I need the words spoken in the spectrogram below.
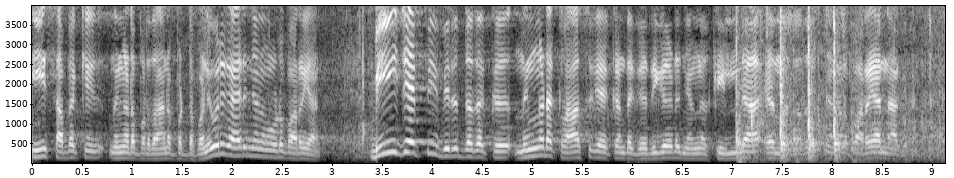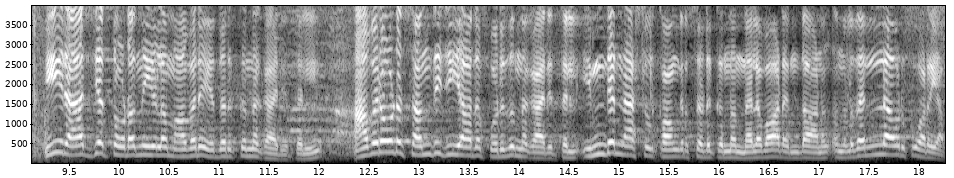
ഈ സഭയ്ക്ക് നിങ്ങളുടെ പ്രധാനപ്പെട്ട പണി. ഒരു കാര്യം ഞാൻ നിങ്ങളോട് പറയാൻ. ബി ജെ പി വിരുദ്ധതക്ക് നിങ്ങളുടെ ക്ലാസ് കേൾക്കേണ്ട ഗതികേട് ഞങ്ങൾക്കില്ല എന്നുള്ളത് ഞങ്ങൾ പറയാൻ ആഗ്രഹം. ഈ രാജ്യത്തുടനീളം അവരെ എതിർക്കുന്ന കാര്യത്തിൽ അവരോട് സന്ധി ചെയ്യാതെ പൊരുതുന്ന കാര്യത്തിൽ ഇന്ത്യൻ നാഷണൽ കോൺഗ്രസ് എടുക്കുന്ന നിലപാട് എന്താണ് എന്നുള്ളത് എല്ലാവർക്കും അറിയാം.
